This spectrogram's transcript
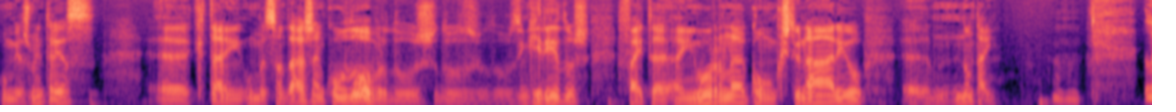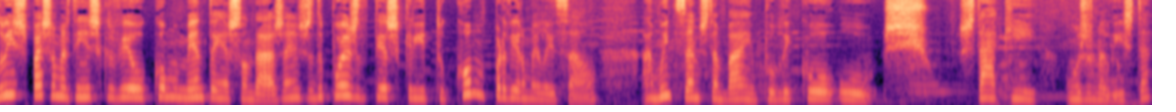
o mesmo interesse, uh, que tem uma sondagem com o dobro dos, dos, dos inquiridos, feita em urna, com um questionário. Uh, não tem. Uhum. Luís Paixão Martins escreveu Como mentem as sondagens, depois de ter escrito Como perder uma eleição. Há muitos anos também publicou o Está aqui um jornalista,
